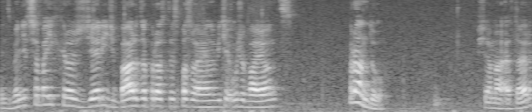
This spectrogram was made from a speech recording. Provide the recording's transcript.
Więc będzie trzeba ich rozdzielić w bardzo prosty sposób, a mianowicie używając prądu. Siema Ether.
